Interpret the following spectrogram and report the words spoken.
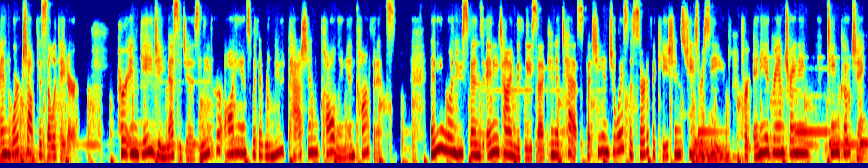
and workshop facilitator. Her engaging messages leave her audience with a renewed passion, calling, and confidence. Anyone who spends any time with Lisa can attest that she enjoys the certifications she's received for Enneagram training, team coaching,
